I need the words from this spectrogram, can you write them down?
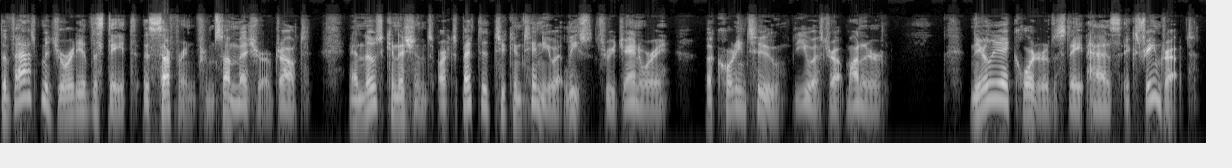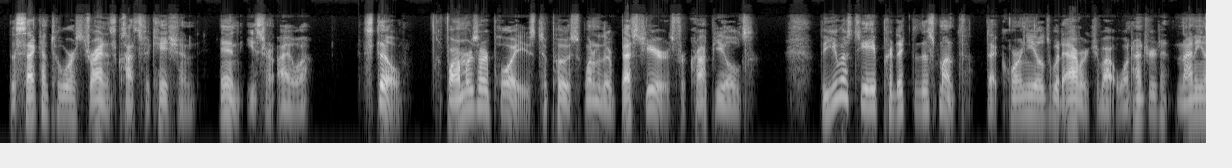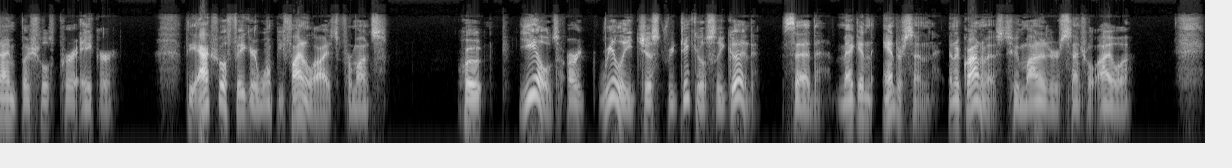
The vast majority of the state is suffering from some measure of drought, and those conditions are expected to continue at least through January, according to the U.S. Drought Monitor. Nearly a quarter of the state has extreme drought, the second to worst dryness classification in eastern Iowa. Still, farmers are poised to post one of their best years for crop yields. The USDA predicted this month that corn yields would average about 199 bushels per acre. The actual figure won't be finalized for months. Quote, Yields are really just ridiculously good, said Meaghan Anderson, an agronomist who monitors central Iowa.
